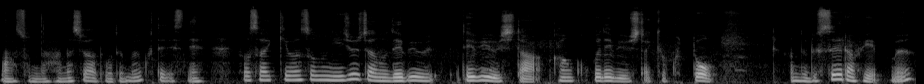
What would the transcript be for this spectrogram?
まあそんな話はどうでもよくてですねそう最近はその NiziU ちゃんのデビューデビューした韓国デビューした曲とあのルセラフィム、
